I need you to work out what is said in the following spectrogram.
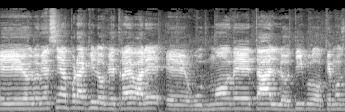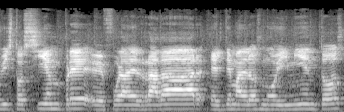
eh, os lo voy a enseñar por aquí lo que trae, ¿vale? Eh, good mode, tal, lo típico que hemos visto siempre eh, fuera del radar, el tema de los movimientos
